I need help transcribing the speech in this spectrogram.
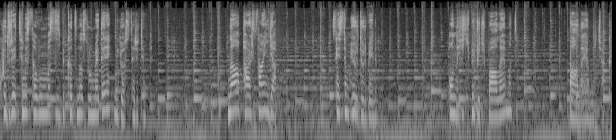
kudretini savunmasız bir kadına zulmederek mi gösterecek? Ne yaparsan yap. Sesim hürdür benim. Onu hiçbir güç bağlayamadı. Bağlayamayacak.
